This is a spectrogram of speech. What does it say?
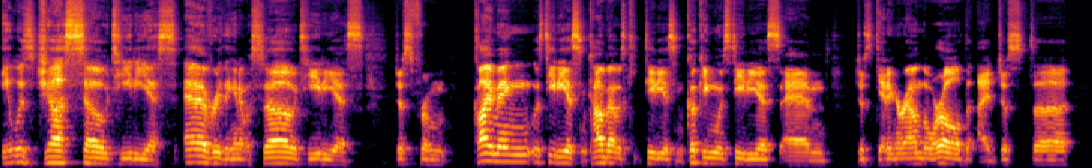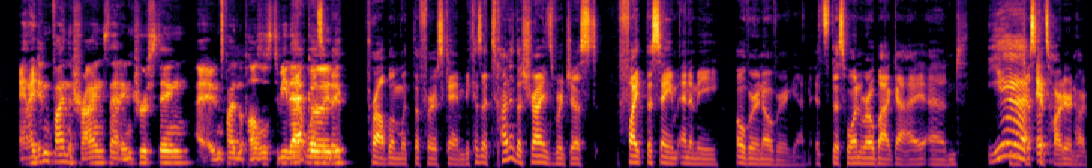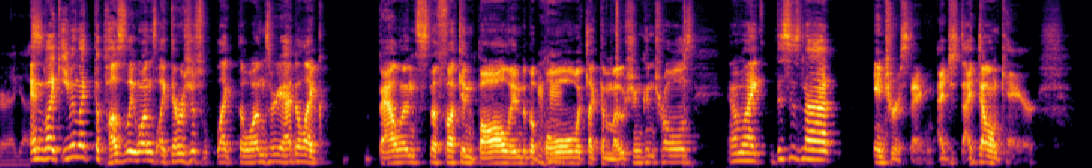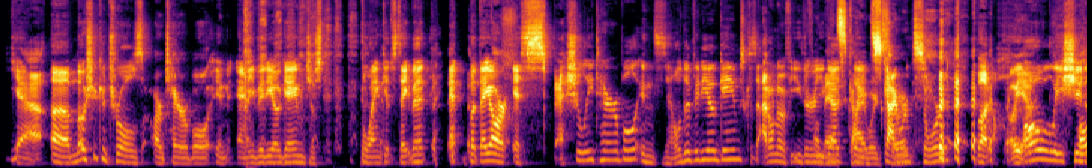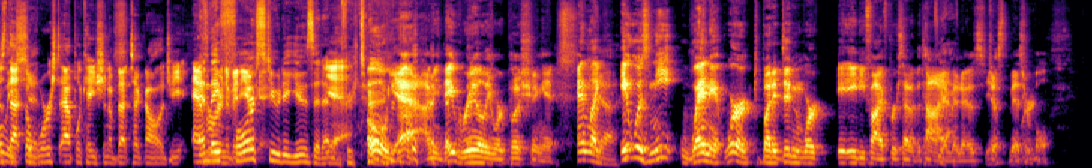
it was just so tedious. Everything in it was so tedious. Just from climbing was tedious, and combat was tedious, and cooking was tedious, and just getting around the world. I just, uh, and I didn't find the shrines that interesting. I didn't find the puzzles to be that, was good. a big problem with the first game because a ton of the shrines were just fight the same enemy over and over again. It's this one robot guy, and yeah, it just gets and- harder and harder, I guess. And like even like the puzzly ones, like there was just like the ones where you had to like balance the fucking ball into the Mhm. bowl with like the motion controls. And I'm like, this is not interesting. I just I don't care. Yeah, uh, motion controls are terrible in any video game, just blanket statement. Eh, But they are especially terrible in Zelda video games because I don't know if either Oh, of you man, guys Skyward played Skyward Sword, but Oh, yeah. holy shit, is that shit. the worst application of that technology ever and they in a video forced game? you to use it Yeah. every turn. Oh yeah, I mean they really were pushing it. And like Yeah. it was neat when it worked, but it didn't work 85% of the time Yeah. and it was Yeah. just miserable.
